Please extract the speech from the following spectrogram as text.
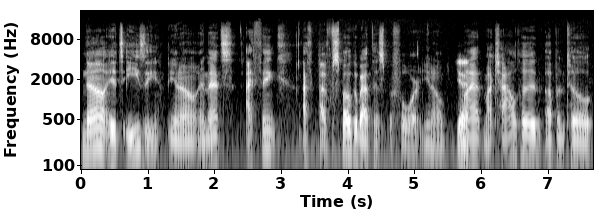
No, it's easy, you know, Mm-hmm. and that's I think I've I've spoke about this before. You know, Yeah. my my childhood up until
